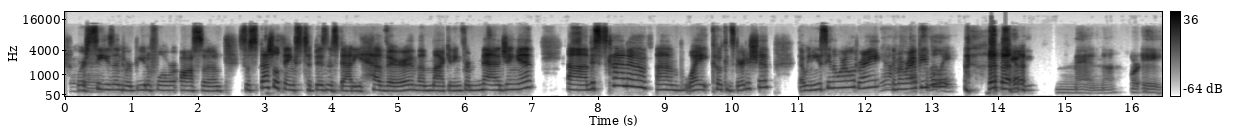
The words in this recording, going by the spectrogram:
We're Mhm. seasoned, we're beautiful, we're awesome. So special thanks to business baddie Heather, the marketing for managing it. Um, this is kind of um, white co-conspiratorship that we need to see in the world, right? Yeah, Am I right, absolutely. people? A man or a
